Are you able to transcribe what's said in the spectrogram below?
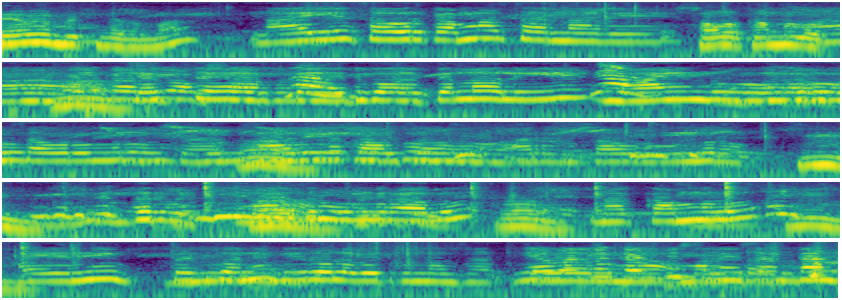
ఏమేమి పెట్టినారమ్మా? నాయి సౌరకు అమ్మాలి సార్ నావి. సవర్ కమ్మలు. చెప్తే ఇదిగో పిల్లలు మా ఆయన ఉంగరం సౌరు ఉంగరం సార్. నాది కాలు సౌరు అర సౌరు ఉంగరం ఇద్దరు మా ఇద్దరు ఉంగరాలు నా కమ్మలు అవన్నీ పెట్టుకొని బీరోలో పెట్టుకున్నాం సార్. సార్?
